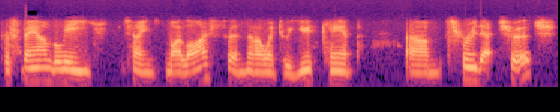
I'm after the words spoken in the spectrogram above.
profoundly changed my life. And then I went to a youth camp um, through that church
